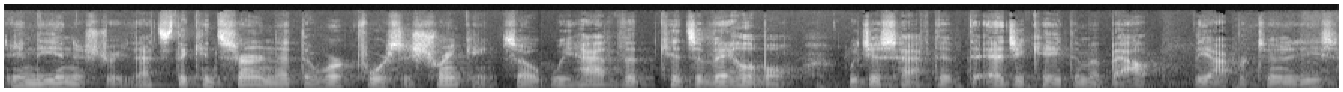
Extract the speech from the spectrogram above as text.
in the industry. That's the concern that the workforce is shrinking. So we have the kids available. We just have to, to educate them about the opportunities,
